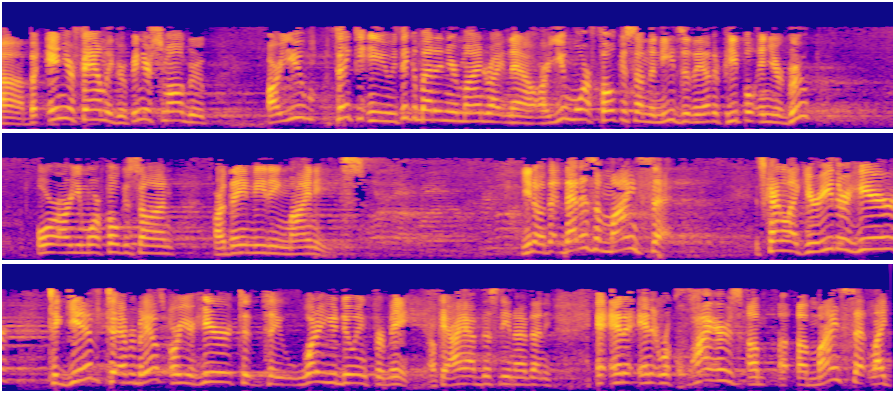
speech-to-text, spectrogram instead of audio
Uh, but in your family group, in your small group, are you thinking, you think about it in your mind right now, are you more focused on the needs of the other people in your group? Or are you more focused on, are they meeting my needs? You know, that, that is a mindset. It's kind of like you're either here to give to everybody else or you're here to say, what are you doing for me? Okay, I have this need and I have that need. And, and, it, and it requires a, a, a mindset like,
